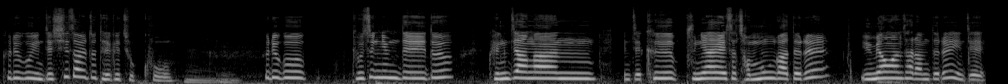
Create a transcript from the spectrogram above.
그리고 이제 시설도 되게 좋고 음. 그리고 교수님들도 굉장한 이제 그 분야에서 전문가들을 유명한 사람들을 이제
